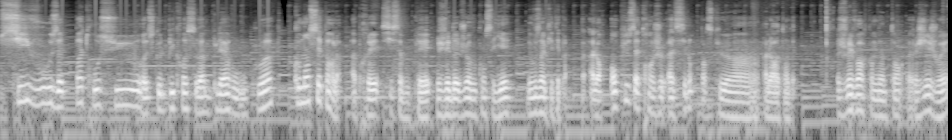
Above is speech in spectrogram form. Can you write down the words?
Si vous n'êtes pas trop sûr, est-ce que le Picross va me plaire ou quoi Commencez par là. Après, si ça vous plaît, j'ai d'autres jeux à vous conseiller, ne vous inquiétez pas. Alors, en plus d'être un jeu assez long, parce que... Euh, alors attendez. Je vais voir combien de temps euh, j'y ai joué.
